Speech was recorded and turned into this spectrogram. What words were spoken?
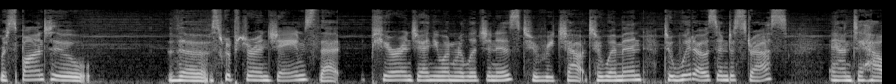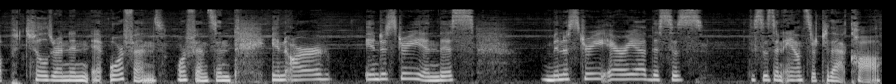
respond to the scripture in James that pure and genuine religion is to reach out to women, to widows in distress, and to help children and orphans. Orphans, and in our industry, in this ministry area, this is this is an answer to that call.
